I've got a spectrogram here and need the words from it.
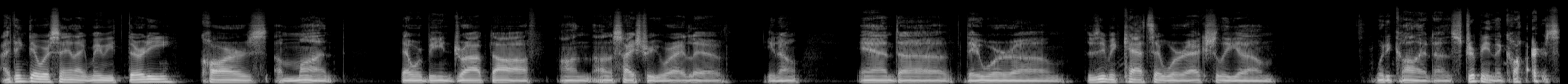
I think they were saying like maybe thirty cars a month that were being dropped off on on a side street where I live. You know, and uh, they were um, there's even cats that were actually um, what do you call it uh, stripping the cars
